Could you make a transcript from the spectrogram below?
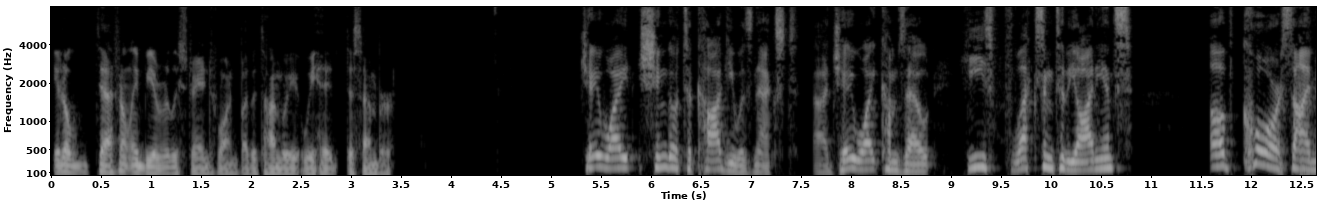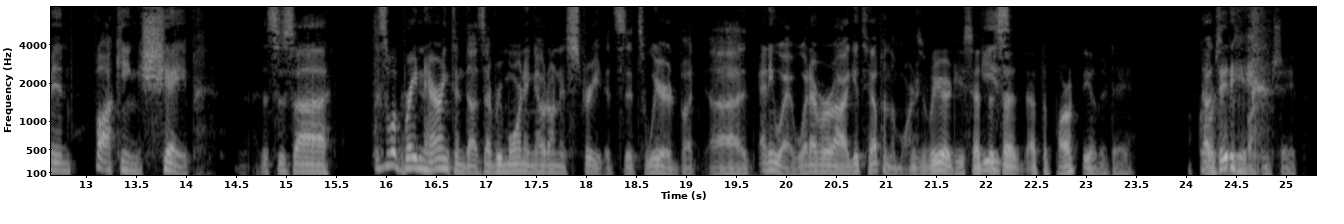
it'll definitely be a really strange one by the time we we hit December. Jay White, Shingo Takagi was next. Uh, Jay White comes out. He's flexing to the audience. Of course, I'm in fucking shape. This is uh, this is what Braden Harrington does every morning out on his street. It's it's weird, but uh, anyway, whatever uh, gets you up in the morning. It's weird. He said He's, this at, at, the park the other day. Of course, did he? Fucking shape.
